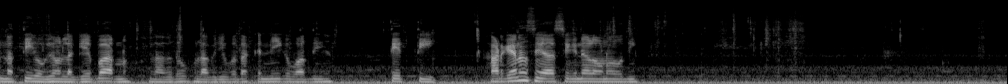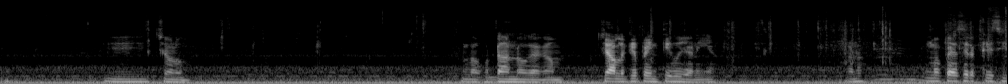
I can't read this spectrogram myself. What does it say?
29 ਹੋ ਗਈ ਹੁਣ ਲੱਗੇ ਭਰਨ। ਲੱਗ ਦੋ ਲੱਗ ਜੂ ਪਤਾ ਕਿੰਨੀ ਕੁ ਵੱਧਦੀ ਆ। 33 ਹਟ ਗਿਆ ਨਾ ਸਿਗਨਲ ਆਉਣਾ ਉਹਦੀ। ਚਲੋ। ਲਓ ਡਨ ਹੋ ਗਿਆ ਕੰਮ। ਚੱਲ ਕੇ 35 ਹੋ ਜਾਣੀ ਆ। ਹਨਾ? ਮੈਂ ਪੈਸੇ ਰੱਖੇ ਸੀ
